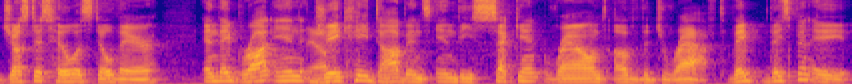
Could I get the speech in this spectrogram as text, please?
Justice Hill is still there, and they brought in yep. J.K. Dobbins in the second round of the draft. They they spent a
